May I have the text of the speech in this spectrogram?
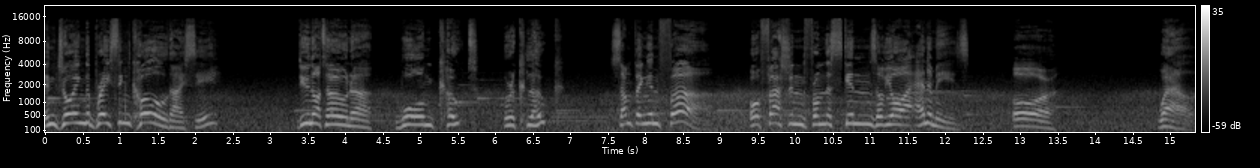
Enjoying the bracing cold, I see. Do you not own a warm coat or a cloak? Something in fur? Or fashioned from the skins of your enemies? Or... Well,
